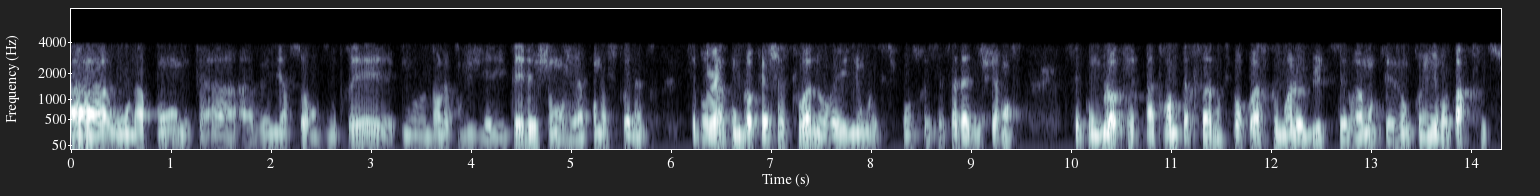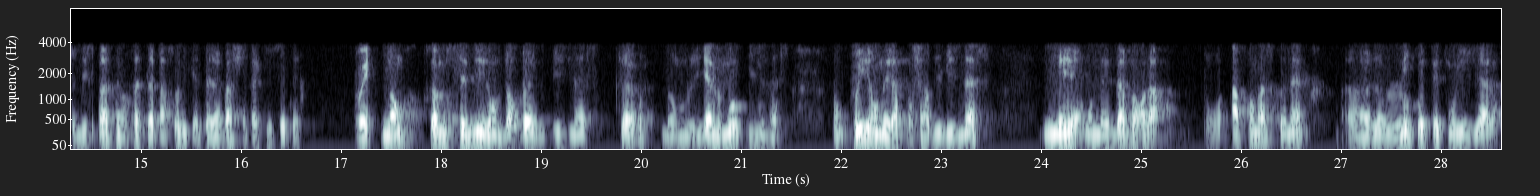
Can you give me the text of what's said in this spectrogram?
euh, où on apprend donc à, à, venir se rencontrer dans la convivialité, l'échange et apprendre à se connaître. C'est pour ouais. ça qu'on bloque à chaque fois nos réunions et je pense que c'est ça la différence. c'est qu'on bloque à 30 personnes. Pourquoi? Parce que moi, le but, c'est vraiment que les gens, quand ils repartent, se disent pas en fait, la personne qui était là-bas, je sais pas qui c'était. Oui. Non, comme c'est dit dans le Dordogne Business Club, il y a le mot business. Donc oui, on est là pour faire du business, mais on est d'abord là pour apprendre à se connaître, euh, le, côté convivial,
